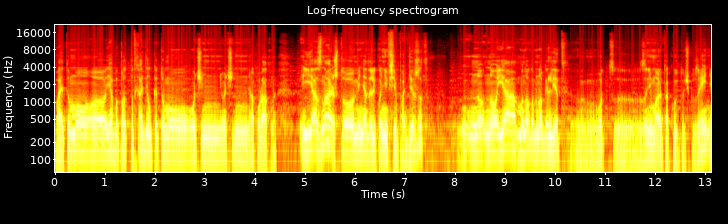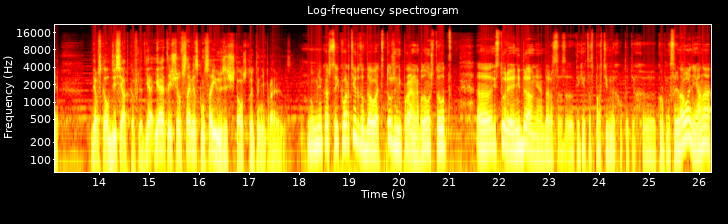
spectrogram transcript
Поэтому э, я бы подходил к этому очень-очень аккуратно. И я знаю, что меня далеко не все поддержат, но, но я много-много лет вот э, занимаю такую точку зрения. Я бы сказал, десятков лет. Я, я это еще в Советском Союзе считал, что это неправильно. Ну, мне кажется, и квартиры-то давать тоже неправильно, потому что вот э, история недавняя даже каких-то спортивных вот этих э, крупных соревнований, она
